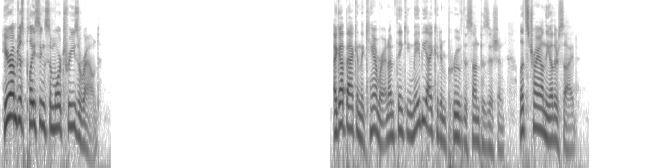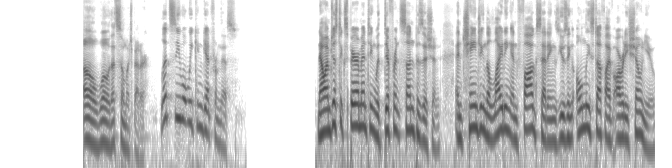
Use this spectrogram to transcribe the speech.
Here I'm just placing some more trees around. I got back in the camera and I'm thinking maybe I could improve the sun position. Let's try on the other side. Oh, whoa, that's so much better. Let's see what we can get from this. Now I'm just experimenting with different sun position and changing the lighting and fog settings using only stuff I've already shown you.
